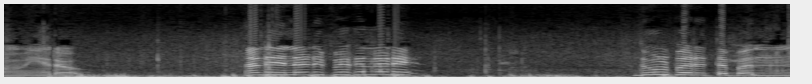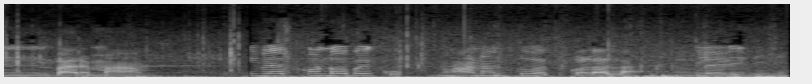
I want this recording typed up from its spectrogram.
ನಮ್ಮ ಹೀರೋ. ನಡಿ ನಡಿ, ಬೇಗ ನಡಿ. ಧೂಳು ಬರುತ್ತೆ ಬಂದ್ ಬಾರಮ್ಮ. ನೀವೇ ಹತ್ಕೊಂಡು ಹೋಗ್ಬೇಕು. ನಾನಂತೂ ಹತ್ಕೊಳ್ಳಲ್ಲ. ಈಗಲೇ ಹೇಳಿದ್ದೀನಿ.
